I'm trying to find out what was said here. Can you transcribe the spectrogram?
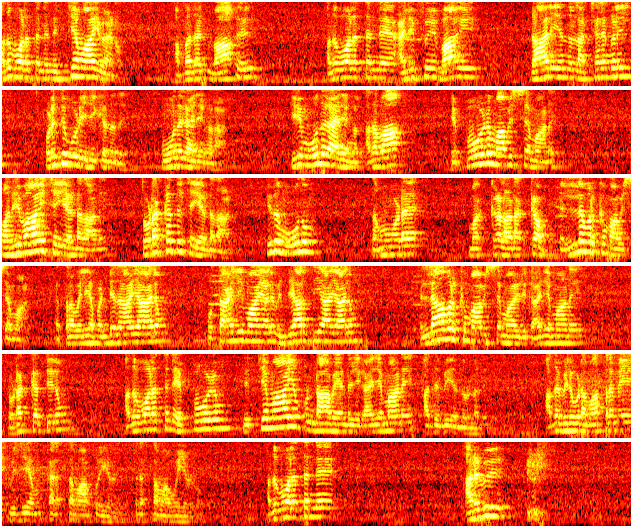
അതുപോലെ തന്നെ നിത്യമായി വേണം. അബദൻ ബാ അതുപോലെ തന്നെ അലിഫ് ബാ ദാലി എന്നുള്ള അക്ഷരങ്ങളിൽ ഒളിഞ്ഞുകൂടിയിരിക്കുന്നത് മൂന്ന് കാര്യങ്ങളാണ്. ഈ മൂന്ന് കാര്യങ്ങൾ അഥവാ എപ്പോഴും ആവശ്യമാണ് പതിവായി ചെയ്യേണ്ടതാണ് തുടക്കത്തിൽ ചെയ്യേണ്ടതാണ്. ഇത് മൂന്നും നമ്മുടെ മക്കളടക്കം എല്ലാവർക്കും ആവശ്യമാണ്. എത്ര വലിയ പണ്ഡിതനായാലും മുത്താലിമായാലും വിദ്യാർത്ഥിയായാലും എല്ലാവർക്കും ആവശ്യമായ ഒരു കാര്യമാണ് തുടക്കത്തിലും അതുപോലെ തന്നെ എപ്പോഴും നിത്യമായും ഉണ്ടാവേണ്ട ഒരു കാര്യമാണ് അതബ് എന്നുള്ളത്. അദബിലൂടെ മാത്രമേ വിജയം കരസ്ഥമാക്കുകയുള്ളൂ കരസ്ഥമാവുകയുള്ളൂ. അതുപോലെ തന്നെ അറിവ്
